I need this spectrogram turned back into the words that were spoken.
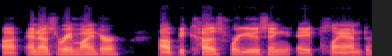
Uh, and as a reminder, Uh, because we're using a planned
